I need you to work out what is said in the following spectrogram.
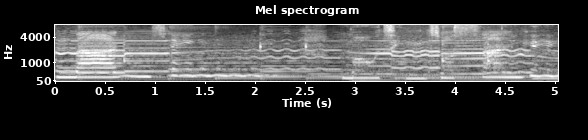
难清，无情作山冤。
